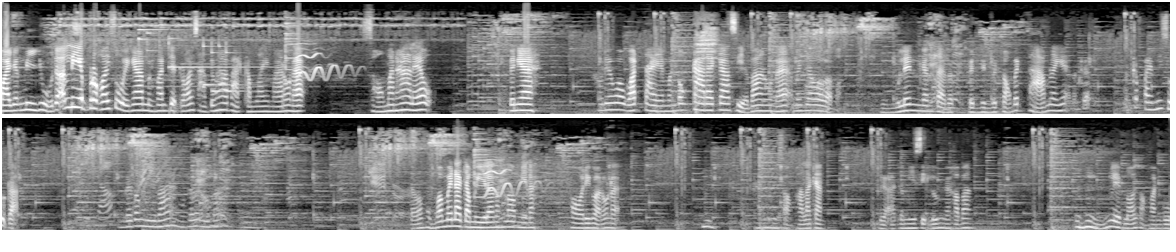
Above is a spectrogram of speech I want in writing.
วายยังมีอยู่จะเรียบร้อยสวยงาม 1,735 บาทกำไรมาแล้วนะ2,500แล้ว เป็นไงเขาเรียกว่าวัดใจมันต้องกล้าได้กล้าเสียบ้างนะนะไม่ใช่ว่าแบบเล่นกันแต่แบบเป็นหนึ่งเป็นสองเป็นสามอะไรเงี้ยมันก็มันก็ไปไม่สุดอะ มันก็ต้องมีบ้างมันก็ต้องมีบ้างเออแต่ว่าผมว่าไม่น่าจะมีแล้วนะรอบนี้นะพอดีกว่าต้องนะอืมให้มันมีสองพันละกันเดี๋ยวอาจจะมีสิทธิ์ลุ้นกับเขาบ้างอือหือเรียบร้อยสองพันกู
